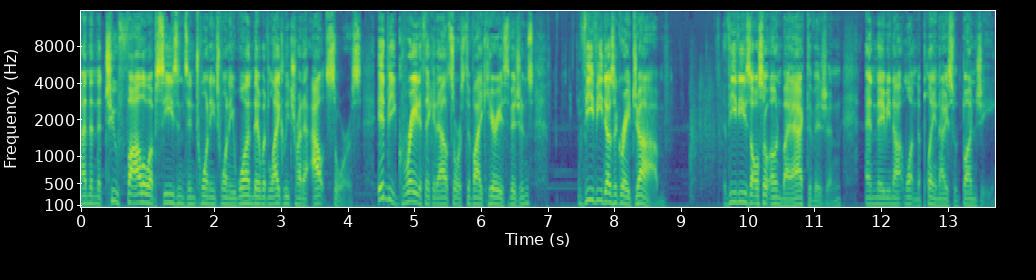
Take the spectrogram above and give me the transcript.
And then the two follow up seasons in 2021, they would likely try to outsource. It'd be great if they could outsource to Vicarious Visions. VV does a great job. VV is also owned by Activision and maybe not wanting to play nice with Bungie.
